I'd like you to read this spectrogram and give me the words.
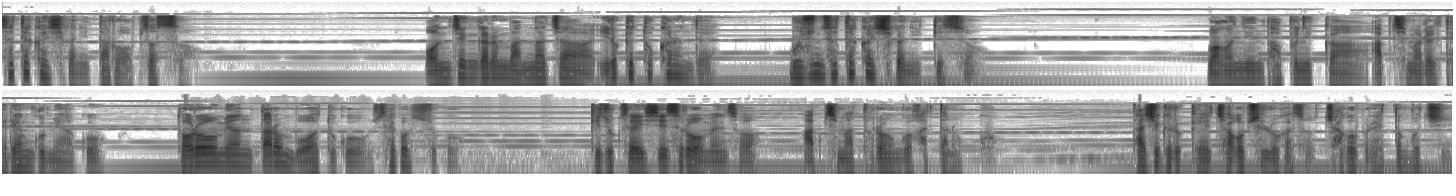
세탁할 시간이 따로 없었어. 언젠가는 만나자 이렇게 톡하는데 무슨 세탁할 시간이 있겠어. 왕언니는 바쁘니까 앞치마를 대량 구매하고 더러우면 따로 모아두고 새거 쓰고 기숙사에 씻으러 오면서 앞치마 더러운 거 갖다 놓고 다시 그렇게 작업실로 가서 작업을 했던 거지.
